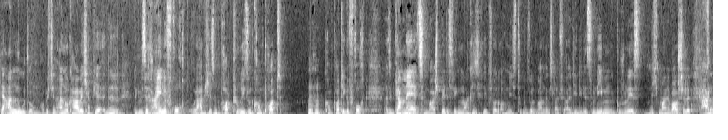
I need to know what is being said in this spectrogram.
der Anmutung. Ob ich den Eindruck habe, ich habe hier eine, eine gewisse reine Frucht oder habe ich hier so ein Potpourri, so ein Kompott. Mhm. Kompottige Frucht, also Gamay zum Beispiel, deswegen mag ich die Rebsorte auch nicht. Es tut mir so wahnsinnig leid für all die, die das so lieben. Beaujolais ist nicht meine Baustelle. Ja, also,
